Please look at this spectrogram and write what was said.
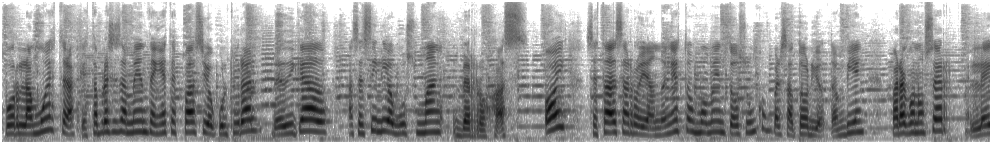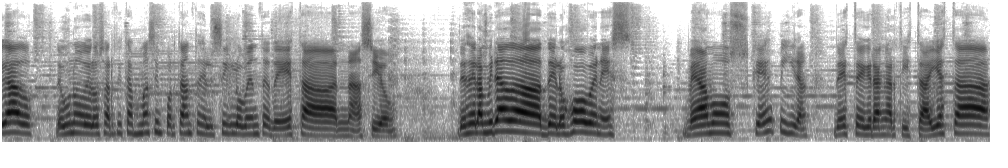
por la muestra que está precisamente en este espacio cultural dedicado a Cecilio Guzmán de Rojas. Hoy se está desarrollando en estos momentos un conversatorio también para conocer el legado de uno de los artistas más importantes del siglo XX de esta nación. Desde la mirada de los jóvenes, veamos qué opinan de este gran artista. Ahí está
